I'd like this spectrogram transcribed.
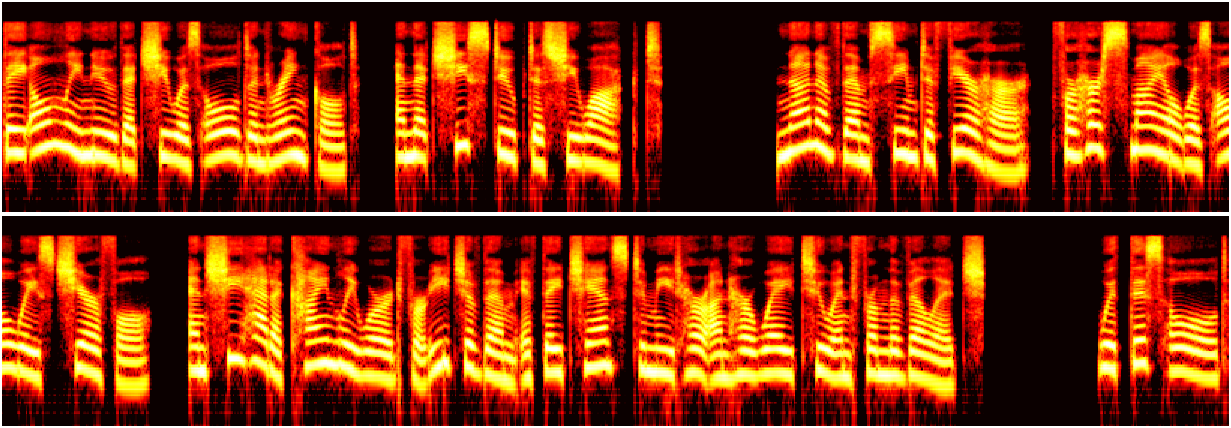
They only knew that she was old and wrinkled, and that she stooped as she walked. None of them seemed to fear her, for her smile was always cheerful, and she had a kindly word for each of them if they chanced to meet her on her way to and from the village. With this old,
